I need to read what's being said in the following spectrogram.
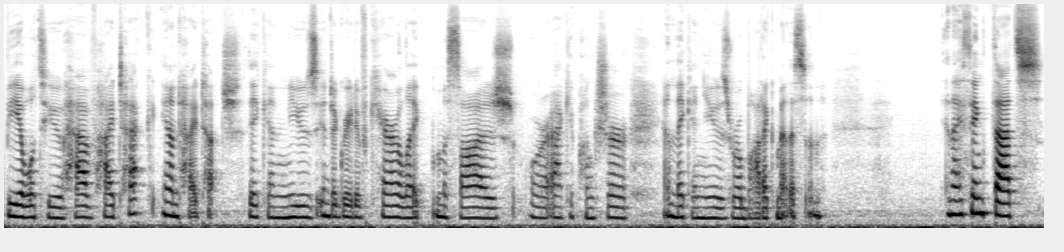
be able to have high tech and high touch. They can use integrative care like massage or acupuncture, and they can use robotic medicine. And I think that's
